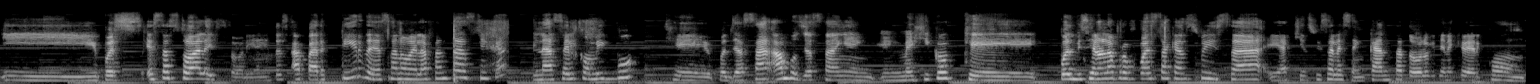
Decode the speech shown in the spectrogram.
Y pues esta es toda la historia. Entonces, a partir de esa novela fantástica, nace el comic book que pues ya está, ambos ya están en, en, México, que pues me hicieron la propuesta acá en Suiza, eh, aquí en Suiza les encanta todo lo que tiene que ver con,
